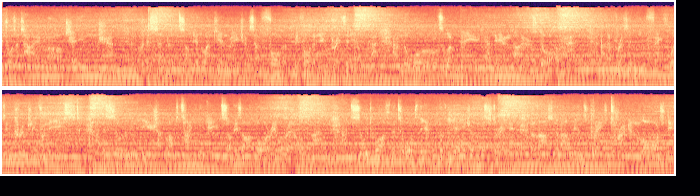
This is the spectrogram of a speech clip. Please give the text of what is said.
It was a time of change. The descendants of the Atlantean mages had fallen before the new Presidium, and the wolves were baying at the Empire's door. An oppressive new faith was encroaching from the east, and the Sylvan Liege had locked tight the gates of his arboreal realm. And so it was that towards the end of the Age of Mystery, the last of Albion's great dragon lords did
